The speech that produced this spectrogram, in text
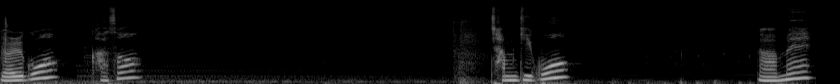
열고 가서 잠기고 그다음에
